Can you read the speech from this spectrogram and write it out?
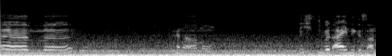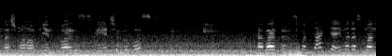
ähm, äh, keine Ahnung. Ich würde einiges anders machen auf jeden Fall, das ist mir jetzt schon bewusst. Aber man sagt ja immer, dass man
